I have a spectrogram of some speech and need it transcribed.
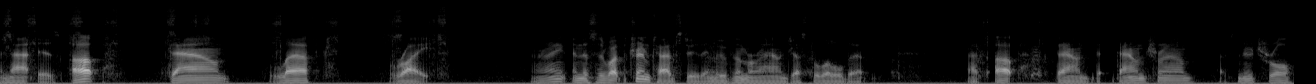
And that is up, down, left, right. All right, and this is what the trim tabs do. They move them around just a little bit. That's up, down, down trim. Neutral.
